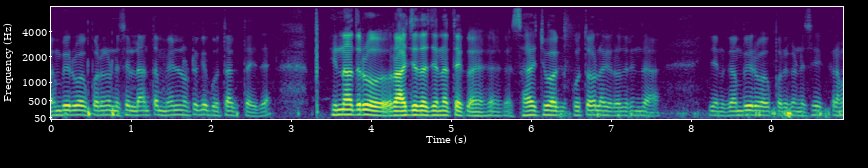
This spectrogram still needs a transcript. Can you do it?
ಗಂಭೀರವಾಗಿ ಪರಿಗಣಿಸಿಲ್ಲ ಅಂತ ಮೇಲ್ನೋಟಕ್ಕೆ ಗೊತ್ತಾಗ್ತಾ ಇದೆ. ಇನ್ನಾದರೂ ರಾಜ್ಯದ ಜನತೆ ಸಹಜವಾಗಿ ಕುತೂಹಲ ಇರೋದ್ರಿಂದ ಇದನ್ನು ಗಂಭೀರವಾಗಿ ಪರಿಗಣಿಸಿ ಕ್ರಮ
